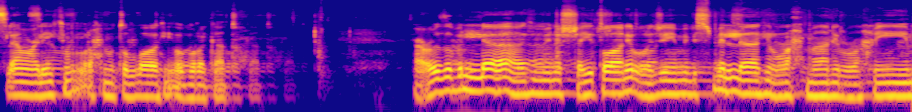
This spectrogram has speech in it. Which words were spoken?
السلام عليكم ورحمة الله وبركاته. أعوذ بالله من الشيطان الرجيم. بسم الله الرحمن الرحيم.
